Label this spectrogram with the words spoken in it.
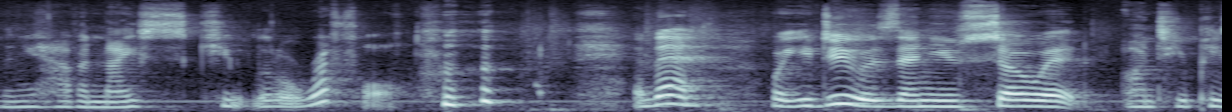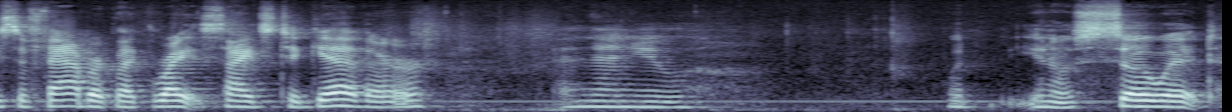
Then you have a nice, cute little ruffle. and then what you do is then you sew it onto your piece of fabric like right sides together and then you would you know sew it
